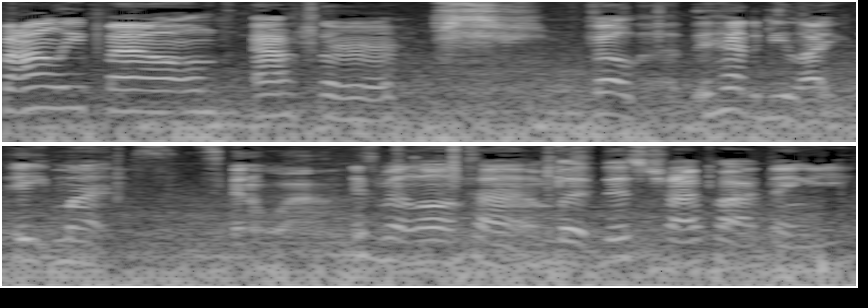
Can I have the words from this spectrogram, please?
finally found after felt it had to be like eight months. It's been a while. It's been a long time, but this tripod thingy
